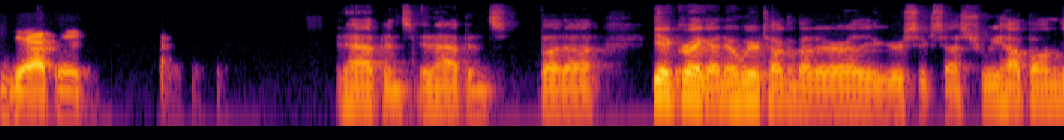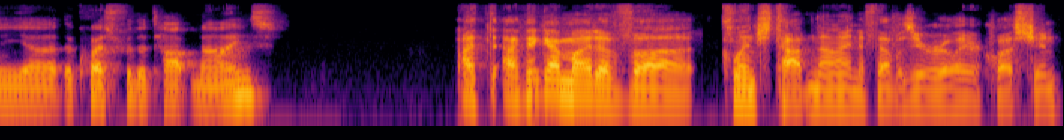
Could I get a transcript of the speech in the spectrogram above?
Exactly. It happens. It happens. But uh yeah, Greg, I know we were talking about it earlier, your success. Should we hop on the uh the quest for the top nines? I th- I think I might have uh clinched top nine if that was your earlier question.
